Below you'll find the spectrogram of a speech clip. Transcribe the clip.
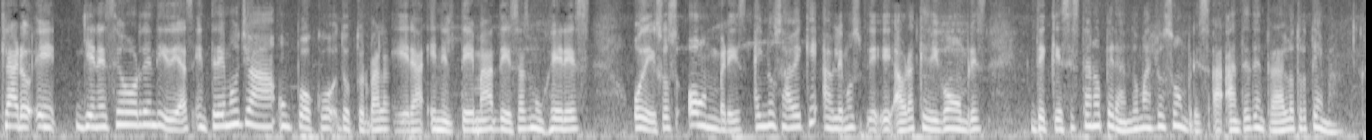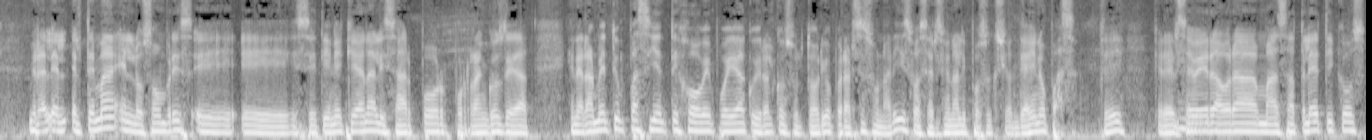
Claro, eh, y en ese orden de ideas, entremos ya un poco, doctor Balaguera, en el tema de esas mujeres o de esos hombres. Ay, no sabe que hablemos, eh, eh, ahora que digo hombres, ¿de qué se están operando más los hombres? A- antes de entrar al otro tema. Mira, el, el tema en los hombres eh, eh, se tiene que analizar por, por rangos de edad. Generalmente un paciente joven puede acudir al consultorio, operarse su nariz o hacerse una liposucción. De ahí no pasa. ¿sí? Quererse ver ahora más atléticos.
